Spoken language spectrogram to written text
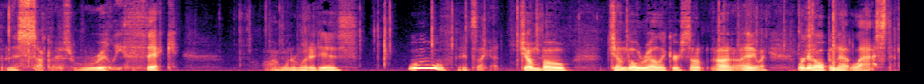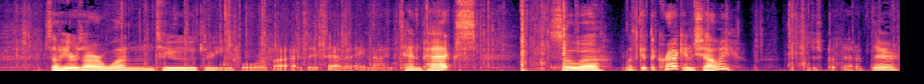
And this sucker is really thick. Oh, I wonder what it is. Woo! It's like a jumbo, jumbo relic or something. Anyway, we're going to open that last. So here's our one, two, three, four, five, six, seven, eight, nine, ten packs. So uh, let's get the cracking, shall we? I'll just put that up there.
